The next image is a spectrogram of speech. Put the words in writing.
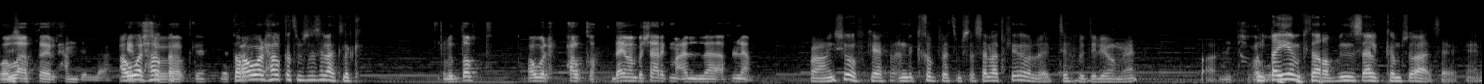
والله بخير الحمد لله. كيف- كيف ترى؟ أول حلقة مسلسلات لك. بالضبط أول حلقة. دائما بشارك مع الأفلام. فنشوف كيف عندك خبرة مسلسلات كذا ولا بتهبد اليوم يعني. نقيمك ترى بنسألك كم سؤال يعني.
